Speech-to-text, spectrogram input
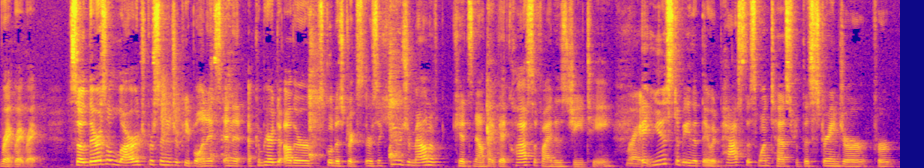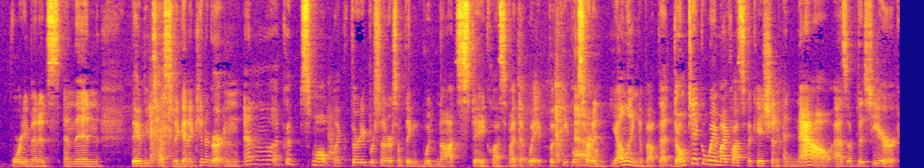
right right right So there's a large percentage of people, and it's and it, uh, compared to other school districts, there's a huge amount of kids now that get classified as GT. Right. It used to be that they would pass this one test with this stranger for 40 minutes, and then they'd be tested again in kindergarten, and a good small, like 30% or something, would not stay classified that way. But people started yelling about that. Don't take away my classification. And now, as of this year,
